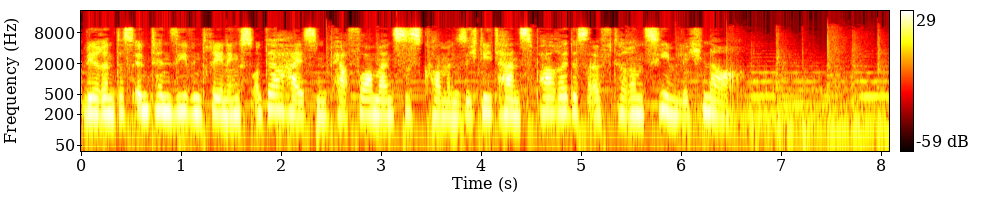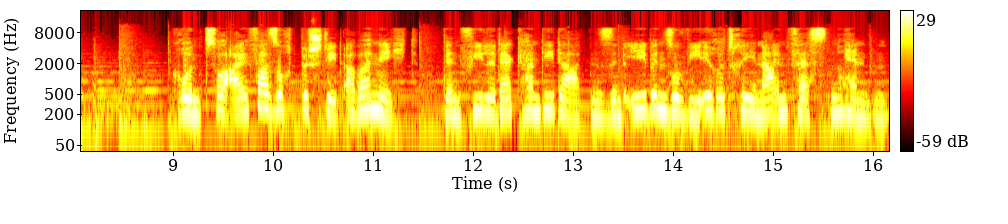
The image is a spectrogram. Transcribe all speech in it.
Während des intensiven Trainings und der heißen Performances kommen sich die Tanzpaare des Öfteren ziemlich nah. Grund zur Eifersucht besteht aber nicht denn viele der Kandidaten sind ebenso wie ihre Trainer in festen Händen.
